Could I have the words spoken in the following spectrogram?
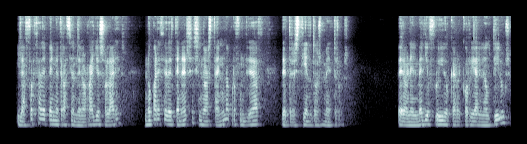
y la fuerza de penetración de los rayos solares no parece detenerse sino hasta en una profundidad de 300 metros. Pero en el medio fluido que recorría el Nautilus,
